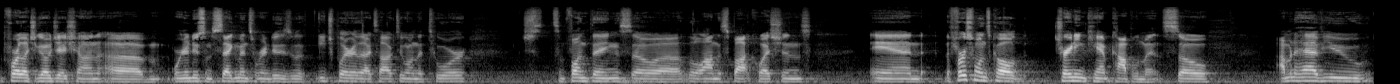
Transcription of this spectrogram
before I let you go, J-Shun, um, we're going to do some segments. We're going to do this with each player that I talk to on the tour. Just some fun things, so uh, little on the spot questions. And the first one's called training camp compliments. So I'm going to have you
